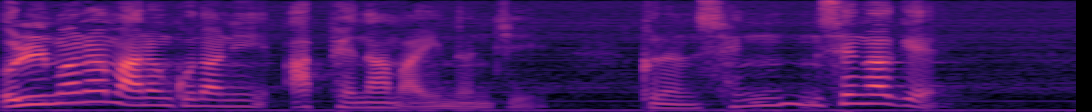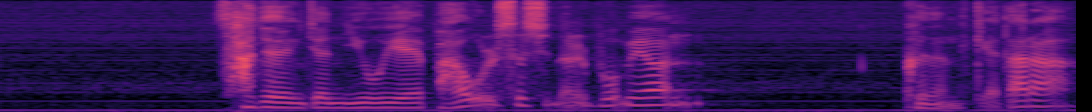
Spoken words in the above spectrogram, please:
얼마나 많은 고난이 앞에 남아 있는지 그는 생생하게 사도행전 이후에 바울 서신을 보면 그는 깨달아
